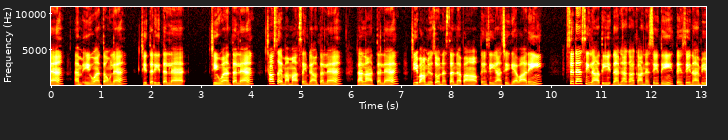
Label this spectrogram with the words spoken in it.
လန် MA1 3လန် G3 တလက် G1 တလန်60မမစိန်ပြောင်းတလန်လာလာတလက်ကြေပါမျိုးစုံ22ပေါက်တင်စီရရှိခဲ့ပါတယ်။စစ်တပ်စီလာသည့်တံများကကားနှစ်စီးသည်တင်စီနိုင်ပေ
